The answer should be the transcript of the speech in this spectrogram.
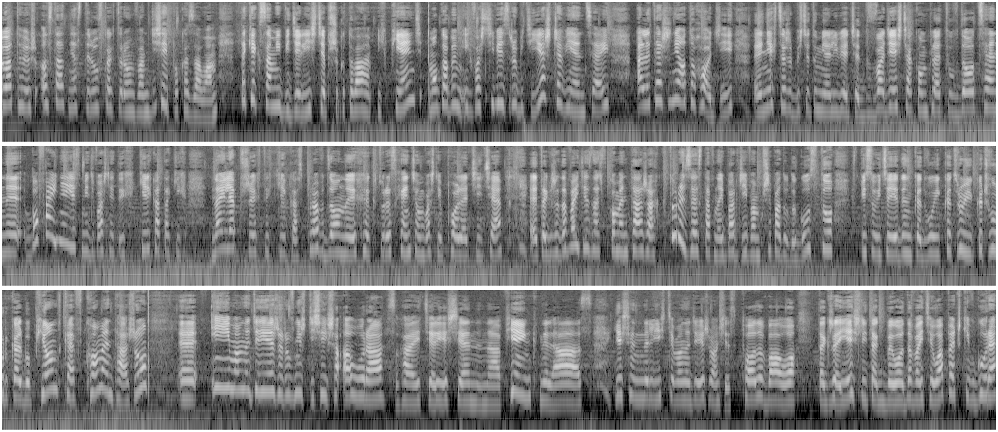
Była to już ostatnia stylówka, którą Wam dzisiaj pokazałam. Tak jak sami widzieliście, przygotowałam ich 5. Mogłabym ich właściwie zrobić jeszcze więcej, ale też nie o to chodzi. Nie chcę, żebyście tu mieli, wiecie, 20 kompletów do oceny, bo fajnie jest mieć właśnie tych kilka takich najlepszych, tych kilka sprawdzonych, które z chęcią właśnie polecicie. E, Także dawajcie znać w komentarzach, który zestaw najbardziej Wam przypadł do gustu. Wpisujcie jedynkę, dwójkę, trójkę, czwórkę albo piątkę w komentarzu. E, I mam nadzieję, że również dzisiejsza aura, słuchajcie, jesienna, piękny las, jesienne liście, mam nadzieję, że Wam się spodobało. Także jeśli tak było, dawajcie łapeczki w górę.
